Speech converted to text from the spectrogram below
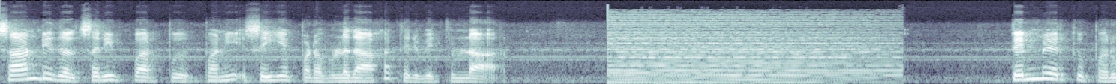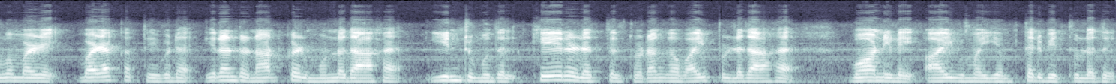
சான்றிதழ் சரிபார்ப்பு பணி செய்யப்பட உள்ளதாக தெரிவித்துள்ளார். தென்மேற்கு பருவமழை வழக்கத்தை விட இரண்டு நாட்கள் முன்னதாக இன்று முதல் கேரளத்தில் தொடங்க வாய்ப்புள்ளதாக வானிலை ஆய்வு மையம் தெரிவித்துள்ளது.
